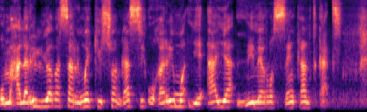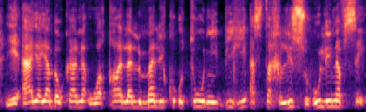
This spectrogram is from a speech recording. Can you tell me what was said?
rendawo omahalariliyo abasari mwekiswa ngasi ogharimwa ye aya numero 54 ye aya yamba ukana waqala almaliku utuni bihi astakhlisuhu linafsi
